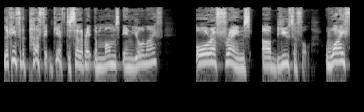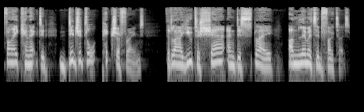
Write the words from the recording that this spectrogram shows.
Looking for the perfect gift to celebrate the moms in your life? Aura frames are beautiful, Wi Fi connected digital picture frames that allow you to share and display unlimited photos.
